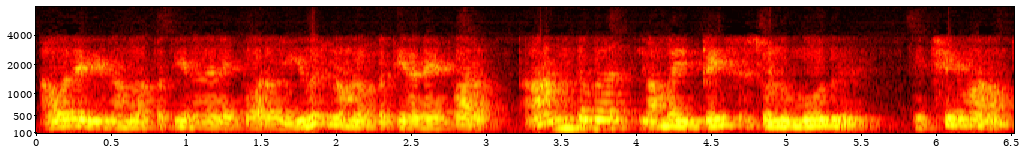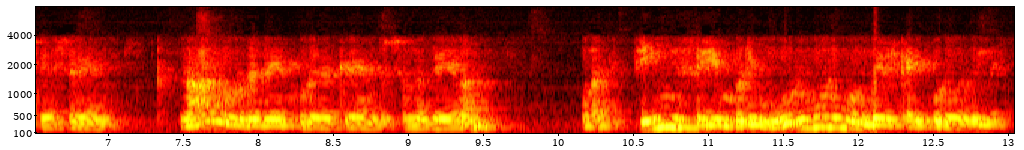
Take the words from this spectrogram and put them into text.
அவரை நம்மளை பத்தி என்ன நினைப்பாரோ? இவர் நம்மளை பத்தி என்ன நினைப்பாரோ? ஆண்டவர் நம்மை பேச சொல்லும்போது நிச்சயமா நான் பேசுவேன் நான் உடனே கூட இருக்கிறேன் என்று சொன்ன தேவன் உனக்கு தீங்கு செய்யும்படி ஒருவனும் உண்மையில் கை கொடுவதில்லை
